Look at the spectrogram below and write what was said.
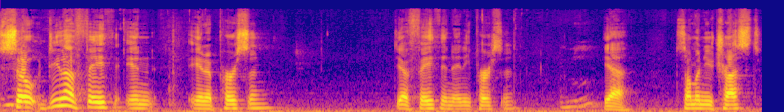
So do you have faith in in a person? Do you have faith in any person? Me, Yeah. Someone you trust?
